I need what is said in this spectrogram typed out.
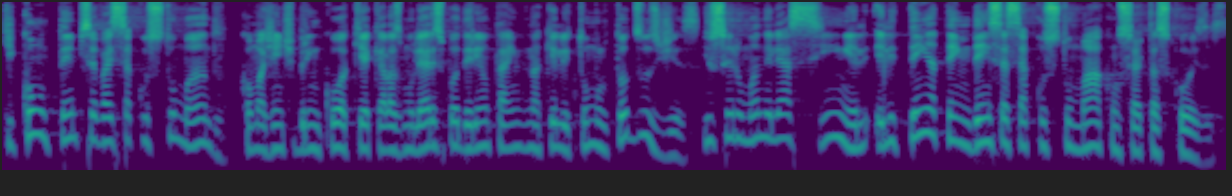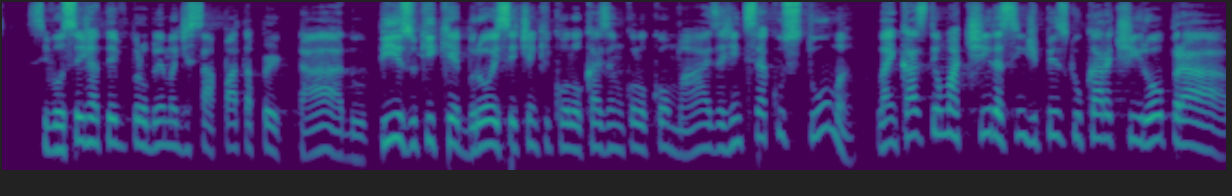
Que com o tempo você vai se acostumando. Como a gente brincou aqui, aquelas mulheres poderiam estar indo naquele túmulo todos os dias. E o ser humano ele é assim, ele, ele tem a tendência a se acostumar com certas coisas. Se você já teve problema de sapato apertado, piso que quebrou e você tinha que colocar e você não colocou mais, a gente se acostuma. Lá em casa tem uma tira assim de piso que o cara tirou para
